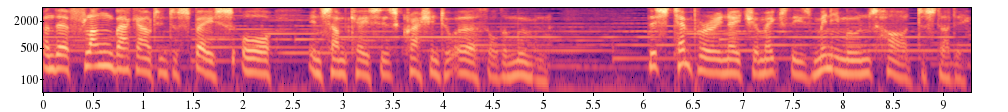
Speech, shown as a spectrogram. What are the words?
and they're flung back out into space or, in some cases, crash into Earth or the Moon. This temporary nature makes these mini-moons hard to study.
